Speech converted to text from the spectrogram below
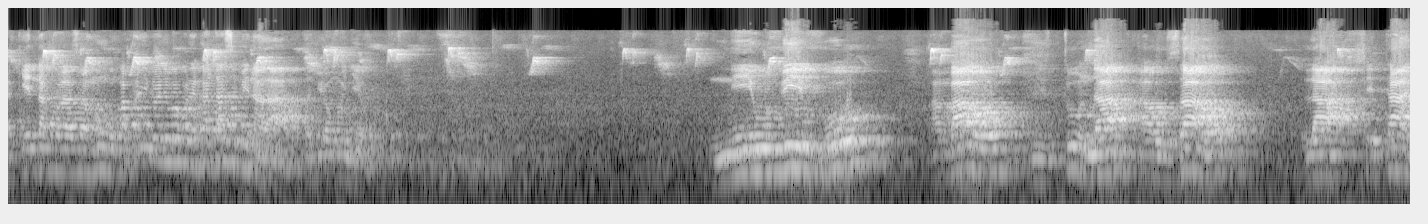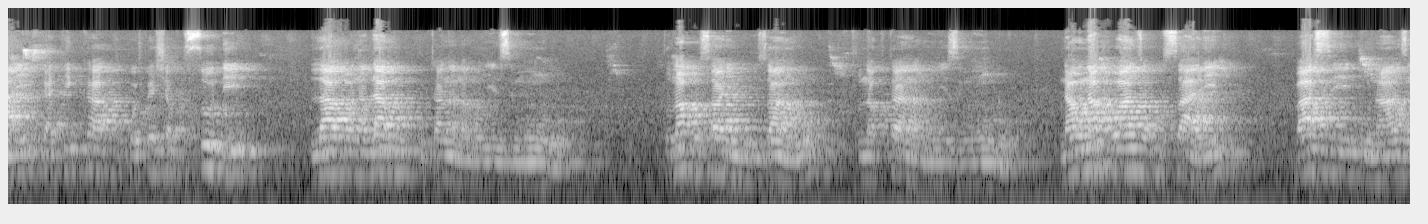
akienda kwa za Mungu kama ilivyoandikwa kwenye karatasi, mimi nalala, utajua mwenyewe. Ni uvivu ambao ni tunda au zao la shetani katika kukwepesha kusudi la mwanadamu kukutana na Mwenyezi Mungu. Tunaposali ndugu zangu, tunakutana na Mwenyezi Mungu, na unapoanza kusali, basi unaanza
